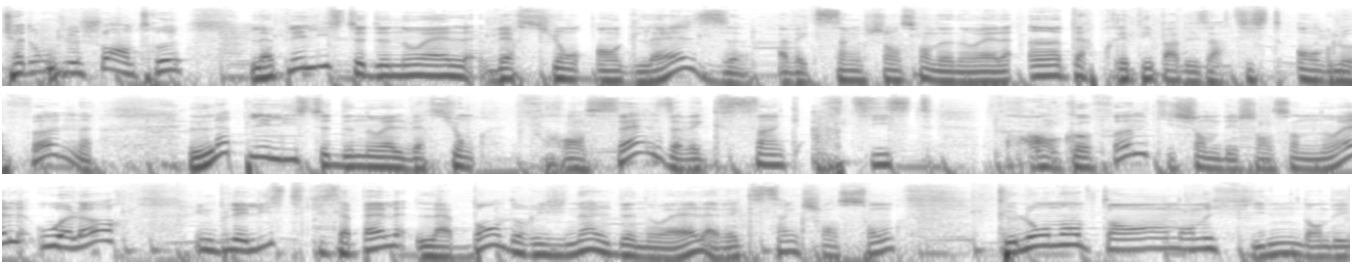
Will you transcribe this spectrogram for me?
Tu as donc le choix entre la playlist de Noël version anglaise, avec cinq chansons de Noël interprétées par des artistes anglophones, la playlist de Noël version française, avec cinq artistes francophones qui chantent des chansons de Noël, ou alors une playlist qui s'appelle la bande originale de Noël, avec cinq chansons que l'on entend dans des films, dans des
